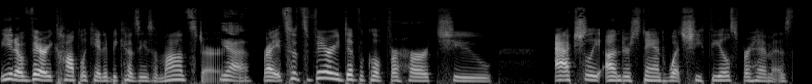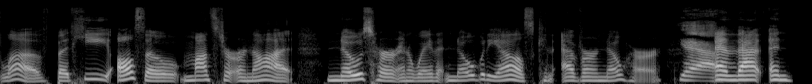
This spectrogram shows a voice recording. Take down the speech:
you know, very complicated because he's a monster. Yeah. Right. So it's very difficult for her to actually understand what she feels for him as love. But he also, monster or not, knows her in a way that nobody else can ever know her. Yeah. And that, and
